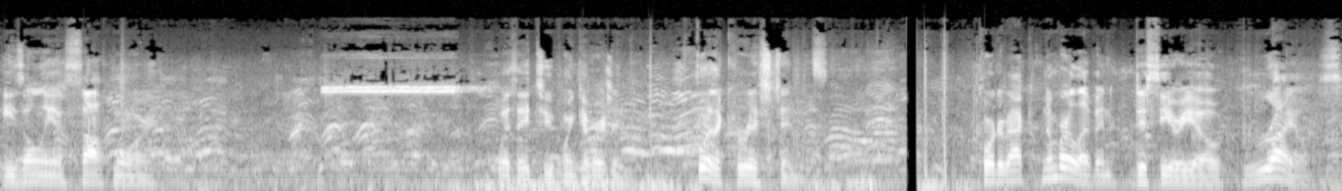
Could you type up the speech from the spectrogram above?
He's only a sophomore. with a two point conversion for the Christians. Quarterback number 11, Desirio Riles.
